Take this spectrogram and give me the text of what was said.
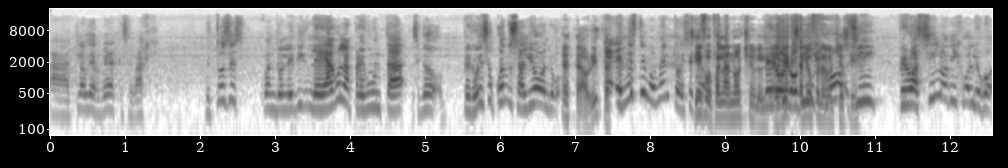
a Claudia Rivera que se baje. Entonces, cuando le, le hago la pregunta, se quedó, pero eso, ¿cuándo salió? Ahorita. En este momento. Sí, fue, fue, en la noche, el, día que salió fue en la noche, sí. Sí, pero así lo dijo, luego,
